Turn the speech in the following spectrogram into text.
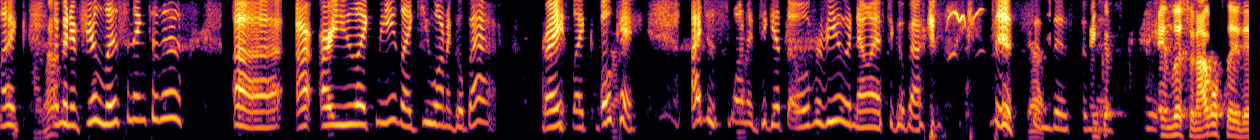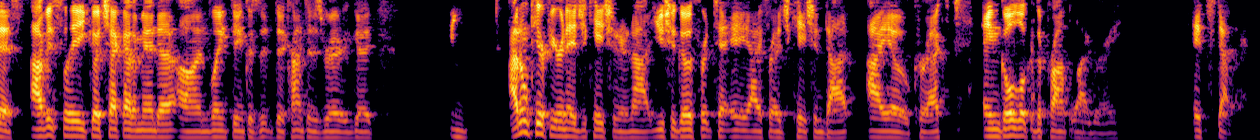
Like, I, I, mean, if you're listening to this, uh, are, are you like me? Like, you want to go back, right? Like, okay, I just wanted to get the overview, and now I have to go back and like this yeah. and this and, and this. And listen, I will say this. Obviously, go check out Amanda on LinkedIn because the content is very good I don't care if you're in education or not. You should go for to AI for education.io, correct? And go look at the prompt library. It's stellar.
